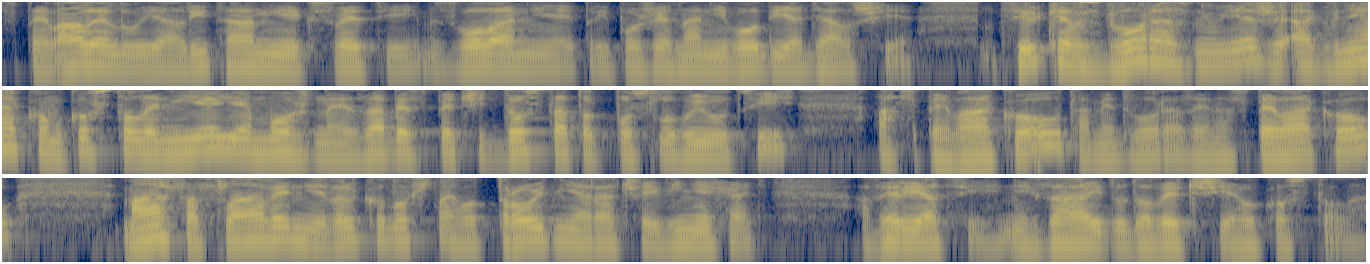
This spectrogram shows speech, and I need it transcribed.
spev Aleluja, litánie k svetým, zvolanie pri požehnaní vody a ďalšie. Cirkev zdôrazňuje, že ak v nejakom kostole nie je možné zabezpečiť dostatok posluhujúcich, a spevákov, tam je dôraz aj na spevákov, má sa slávenie veľkonočného trojdnia radšej vynechať a veriaci nech zájdu do väčšieho kostola.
